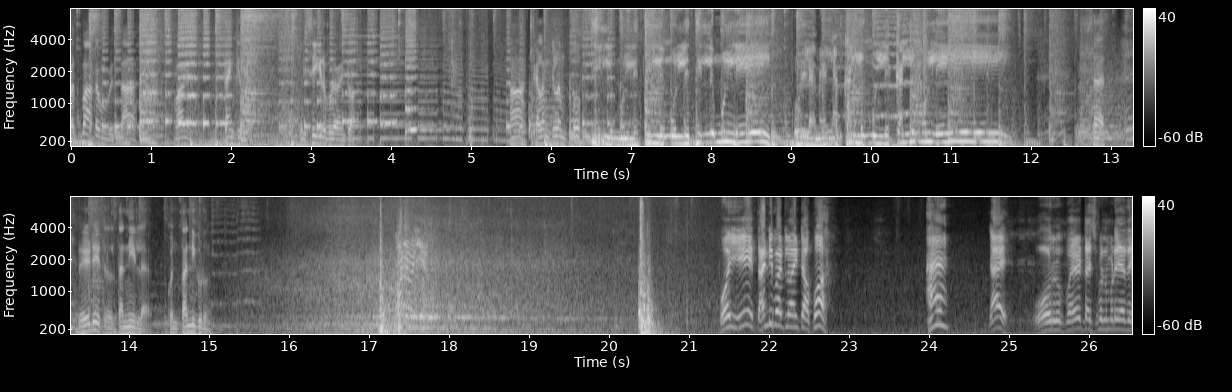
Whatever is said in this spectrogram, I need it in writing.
பத்மா ஆட்டோமொபைல்ஸா வாங்க. தேங்க்யூ சார் நீ சீக்கிரம் போய் வாங்கிட்டு வா. ஆ கிளம்பு கிளம்பு போ. தில்லு முள்ளு தில்லு முள்ளு தில்லு முள்ளே. உள்ளமெல்லாம் கல்லு முள்ளு கல்லு முள்ளே. சார் ரேடியேட்டரில் தண்ணி இல்லை. கொஞ்சம் தண்ணி கொடுங்க. போய் தண்ணி பாட்டில் வாங்கிட்டா போ. ஆ? டேய் ஒரு பையன் டச் பண்ண முடியாது.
